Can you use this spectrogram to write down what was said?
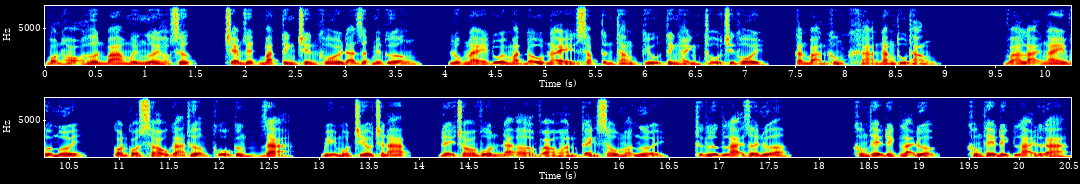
Bọn họ hơn 30 người hợp sức, chém giết bắt tinh chiến khôi đã rất miễn cưỡng, lúc này đối mặt đầu này sắp tấn thăng cựu tinh hành thổ chiến khôi, căn bản không khả năng thủ thắng. Và lại ngay vừa mới, còn có 6 gã thượng cổ cường giả, bị một chiêu chấn áp, để cho vốn đã ở vào hoàn cảnh xấu mọi người, thực lực lại rơi nữa. Không thể địch lại được, không thể địch lại được a.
